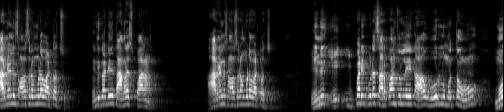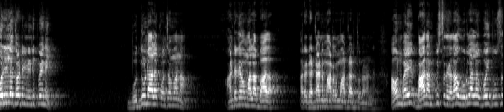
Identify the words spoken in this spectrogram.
ఆరు నెలల సంవత్సరం కూడా పట్టవచ్చు ఎందుకంటే ఇది కాంగ్రెస్ పాలన. ఆరు నెలల సంవత్సరం కూడా పట్టవచ్చు ఎన్ని ఇప్పటికి కూడా సర్పంచులు లేక ఊర్లు మొత్తం మోరీలతోటి నిండిపోయినాయి. బుద్ధి ఉండాలి కొంచెమన్నా. అంటేనేమో మళ్ళీ బాధ. అరే గట్లాంటి మాటలు మాట్లాడుతున్నాను అవును భయ్ బాధ అనిపిస్తుంది కదా. ఊర్లలో పోయి చూస్తే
